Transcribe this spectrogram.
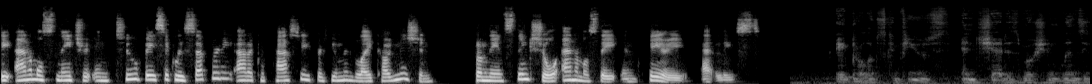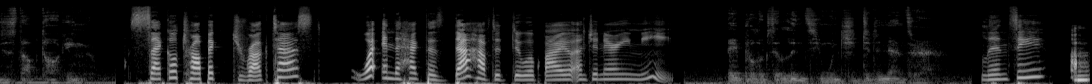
the animal's nature in two, basically separating out a capacity for human-like cognition from the instinctual animal state, in theory, at least. April looks confused, and Chet is motioning Lindsay to stop talking. Psychotropic drug test? What in the heck does that have to do with bioengineering me? April looks at Lindsay when she didn't answer. Lindsay? I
